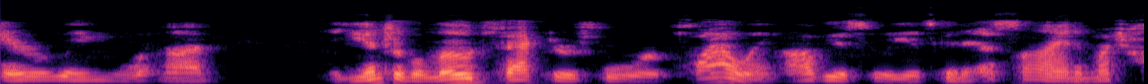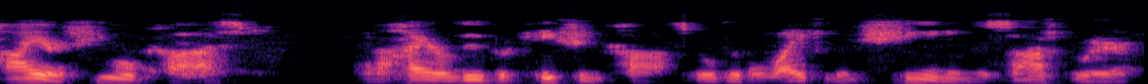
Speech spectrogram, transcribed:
harrowing, whatnot, if you enter the load factor for plowing, obviously it's going to assign a much higher fuel cost and a higher lubrication cost over the life of the machine in the software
